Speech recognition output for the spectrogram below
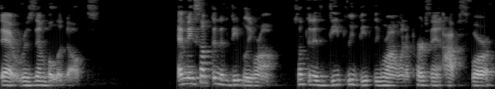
that resemble adults. I mean, something is deeply wrong. Something is deeply, deeply wrong when a person opts for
